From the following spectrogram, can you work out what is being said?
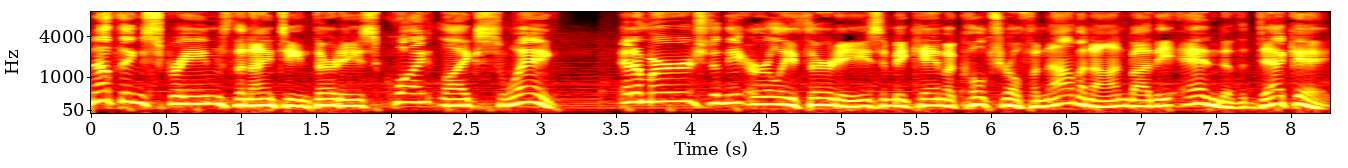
Nothing screams the 1930s quite like swing. It emerged in the early 30s and became a cultural phenomenon by the end of the decade.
